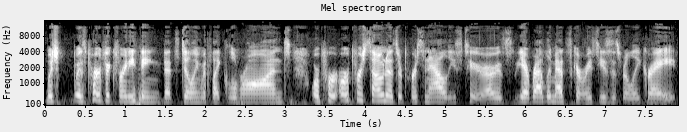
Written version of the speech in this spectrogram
which is perfect for anything that's dealing with like Laurent or per, or personas or personalities too. I was yeah, Radley Metzger always uses really great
